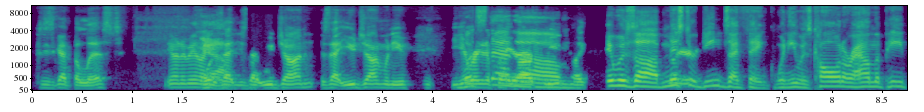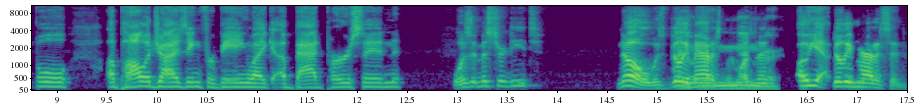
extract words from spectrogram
because he's got the list. You know what I mean? Like, Yeah. is that is that you, John? Is that you, John? When you you get What's ready to play that, your RP, um, like It was uh Mr. Deeds, I think, when he was calling around the people, apologizing for being like a bad person. was it Mr. Deeds? No, it was Billy don't Madison, wasn't it? Oh yeah, Billy Madison.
